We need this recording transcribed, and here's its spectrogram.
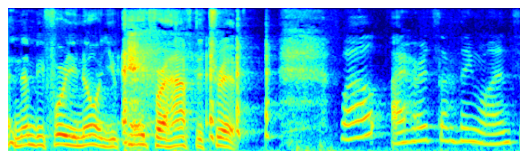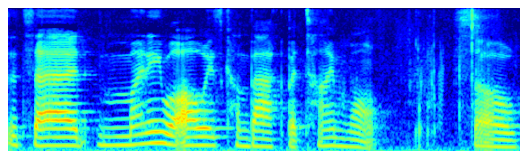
And then before you know it, you paid for half the trip. Well, I heard something once. It said, money will always come back, but time won't. So,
